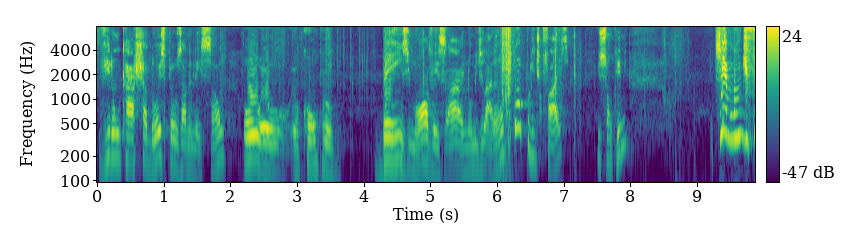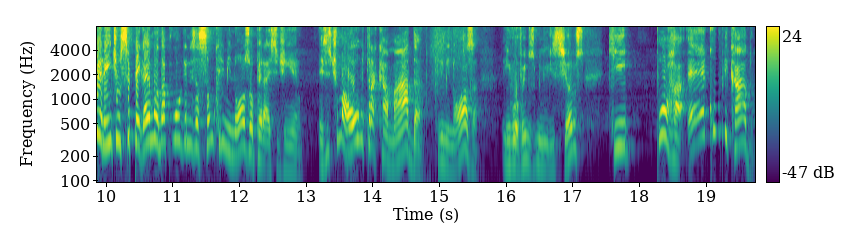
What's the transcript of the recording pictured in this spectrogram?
viro um caixa 2 para usar na eleição, ou eu, eu compro bens imóveis lá em nome de laranja, como o político faz, isso é um crime, que é muito diferente você pegar e mandar para uma organização criminosa operar esse dinheiro. Existe uma outra camada criminosa envolvendo os milicianos que, porra, é complicado.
